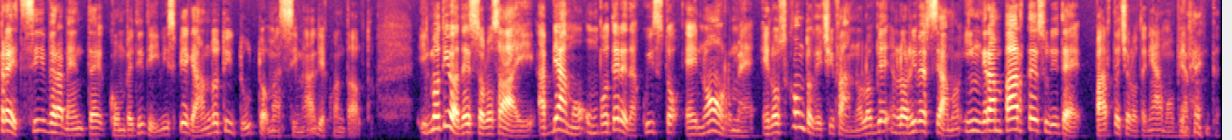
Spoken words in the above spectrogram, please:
prezzi veramente competitivi, spiegandoti tutto, massimali e quant'altro. Il motivo adesso lo sai, abbiamo un potere d'acquisto enorme e lo sconto che ci fanno lo, lo, riversiamo in gran parte su di te, parte ce lo teniamo ovviamente.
